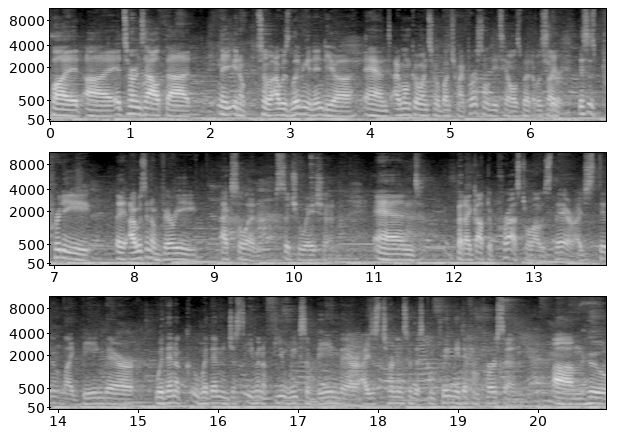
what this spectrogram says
But uh, it turns out that you know, so I was living in India, and I won't go into a bunch of my personal details, but it was Sure. like this is pretty. I I was in a very excellent situation, and but I got depressed while I was there. I just didn't like being there. Within a within just even a few weeks of being there, I just turned into this completely different person um, who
